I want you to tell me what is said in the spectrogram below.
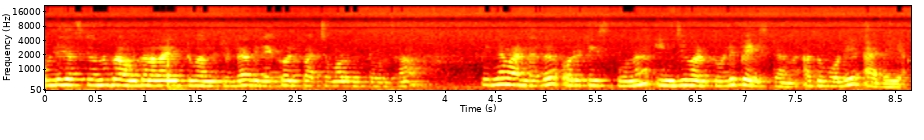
ഉള്ളി ജസ്റ്റ് ഒന്ന് ബ്രൗൺ കളറായിട്ട് വന്നിട്ടുണ്ട്. അതിലേക്ക് ഒരു പച്ചമുളക് ഇട്ട് കൊടുക്കാം. പിന്നെ വേണ്ടത് ഒരു ടീസ്പൂണ് ഇഞ്ചി വെളുത്തുള്ളി പേസ്റ്റാണ് അതുകൂടി ആഡ് ചെയ്യാം.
